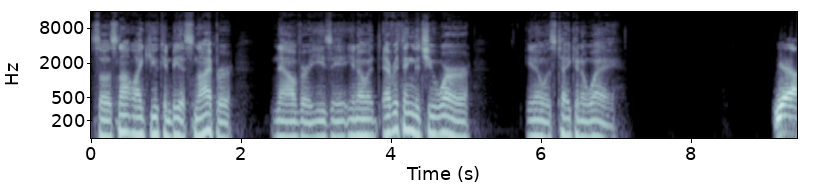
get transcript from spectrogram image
So it's not like you can be a sniper now very easy. You know, it, everything that you were, you know, was taken away. Yeah.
